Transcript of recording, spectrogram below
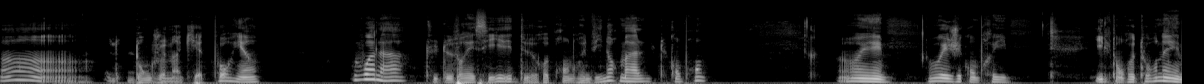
Ah. Donc je m'inquiète pour rien. Voilà, tu devrais essayer de reprendre une vie normale, tu comprends? Oui, oui, j'ai compris. Ils t'ont retourné.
